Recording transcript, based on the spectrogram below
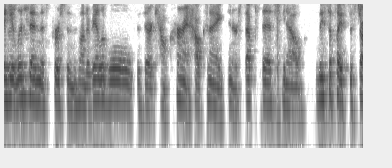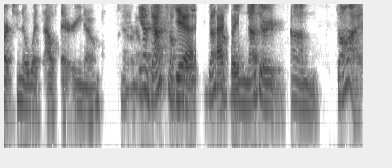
Say, hey, Mhm. listen, this person's not available. Is their account current? How can I intercept this? You know, at least a place to start to know what's out there. You know. I don't know. Yeah, that's a Yeah, whole that's exactly. a whole nother um, thought,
